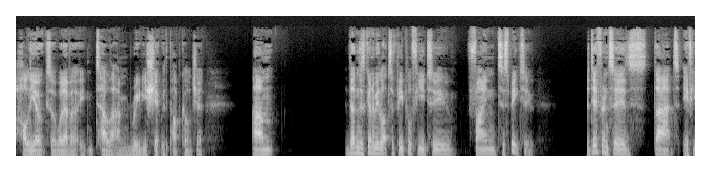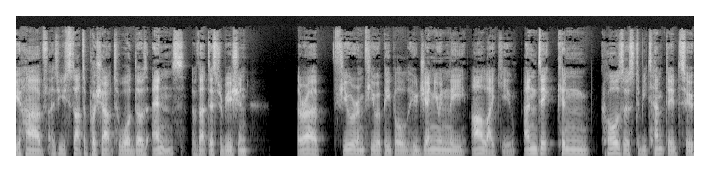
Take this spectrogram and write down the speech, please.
Hollyoaks or whatever. You can tell that I'm really shit with pop culture. Um, then there's going to be lots of people for you to find to speak to. The difference is that if you have, as you start to push out toward those ends of that distribution, there are fewer and fewer people who genuinely are like you. And it can cause us to be tempted to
